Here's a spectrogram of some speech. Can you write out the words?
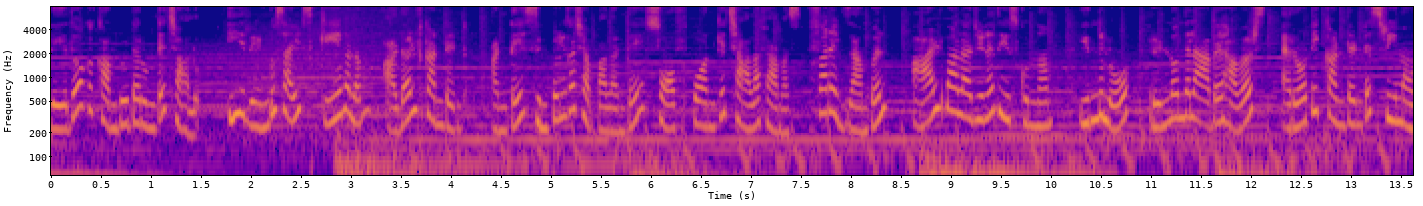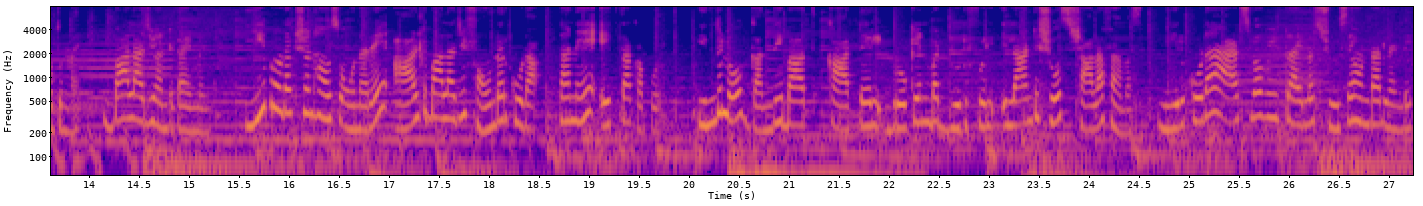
లేదా ఒక కంప్యూటర్ ఉంటే చాలు. ఈ రెండు సైట్స్ కేవలం అడల్ట్ కంటెంట్ అంటే సింపుల్గా చెప్పాలంటే సాఫ్ట్ పాన్కే చాలా ఫేమస్ ఫర్ ఎగ్జాంపుల్ ఆల్ట్ బాలాజీనే తీసుకుందాం. ఇందులో రెండు వందల యాభై హవర్స్ ఎరోటిక్ కంటెంటే స్ట్రీమ్ అవుతున్నాయి. బాలాజీ ఎంటర్టైన్మెంట్ ఈ ప్రొడక్షన్ హౌస్ ఓనరే ఆల్ట్ బాలాజీ ఫౌండర్ కూడా. తనే ఏక్తా కపూర్. ఇందులో Gandi Baat cartel broken but beautiful ఇలాంటి షోస్ చాలా ఫేమస్. మీరు కూడా యాడ్స్లో వీ ట్రైలర్స్ చూసే ఉంటారులేండి.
